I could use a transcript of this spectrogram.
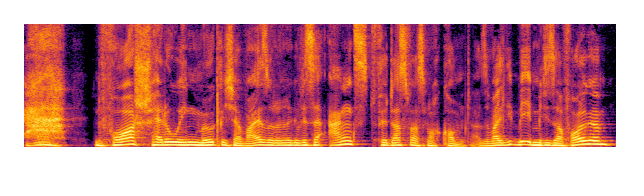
ja, ein Foreshadowing möglicherweise oder eine gewisse Angst für das, was noch kommt. Also weil eben mit dieser Folge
